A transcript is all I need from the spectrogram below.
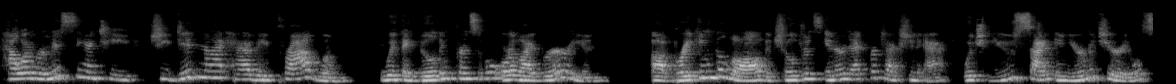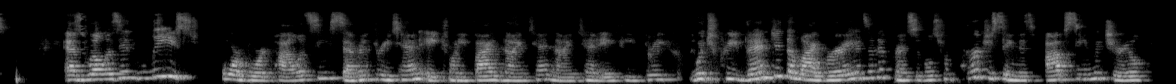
However, Miss Santee, she did not have a problem with a building principal or librarian uh, breaking the law, the Children's Internet Protection Act, which you cite in your materials, as well as at least four board policy 7310, 825, 910, 910 AP3, which prevented the librarians and the principals from purchasing this obscene material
